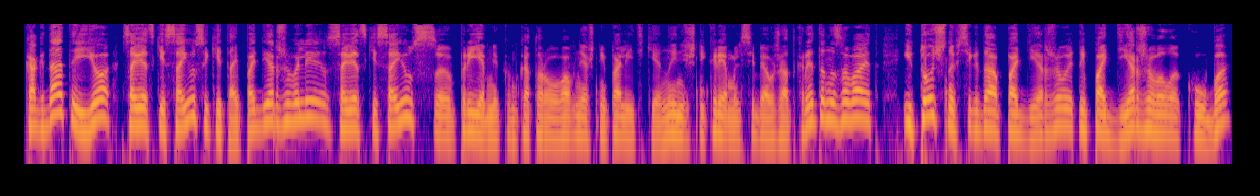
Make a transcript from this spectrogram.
Когда-то ее Советский Союз и Китай поддерживали. Советский Союз, э, преемником которого во внешней политике нынешний Кремль себя уже открыто называет, и точно всегда поддерживает и поддерживала Куба.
